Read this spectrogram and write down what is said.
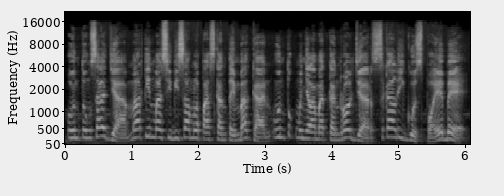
Untung saja Martin masih bisa melepaskan tembakan untuk menyelamatkan Roger sekaligus Poebe.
